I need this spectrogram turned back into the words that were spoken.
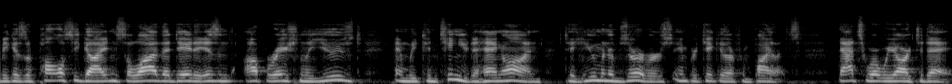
because of policy guidance, a lot of that data isn't operationally used, and we continue to hang on to human observers, in particular from pilots. That's where we are today.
